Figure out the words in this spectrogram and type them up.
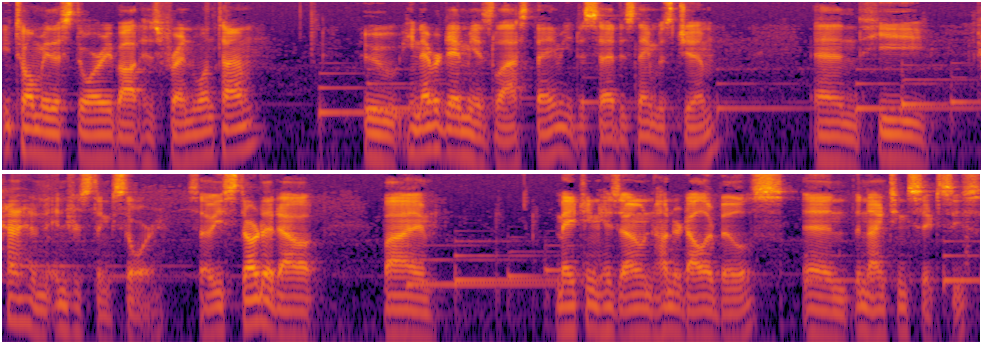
he told me this story about his friend one time, who he never gave me his last name. He just said his name was Jim, and he kind of had an interesting story. So he started out by making his own hundred dollar bills in the 1960s,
